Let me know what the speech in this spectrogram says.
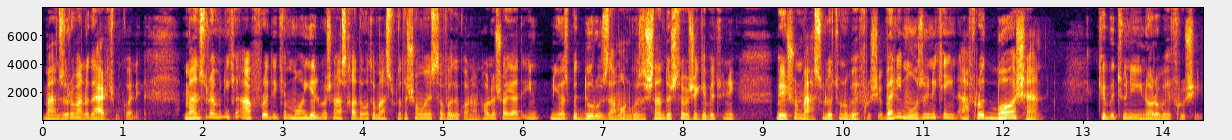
منظور منو درک می‌کنید منظورم اینه که افرادی که مایل باشن از خدمات و محصولات شما استفاده کنن. حالا شاید این نیاز به دو روز زمان گذاشتن داشته باشه که بتونی بهشون محصولتون رو بفروشی. ولی موضوع اینه که این افراد باشن که بتونی اینا رو بفروشی.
